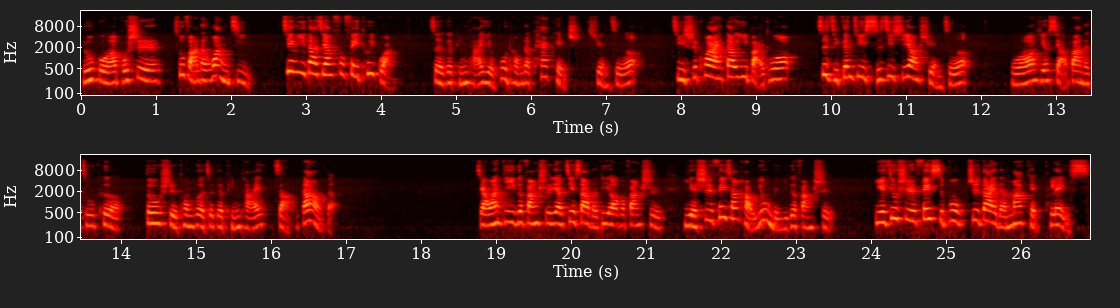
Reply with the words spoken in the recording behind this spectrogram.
如果不是租房的旺季，建议大家付费推广。这个平台有不同的 package 选择，几十块到一百多，自己根据实际需要选择。我有小半的租客都是通过这个平台找到的。讲完第一个方式，要介绍的第二个方式也是非常好用的一个方式，也就是 Facebook 自带的 Marketplace。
